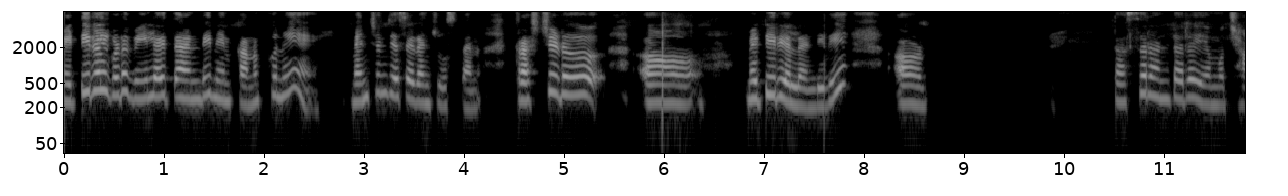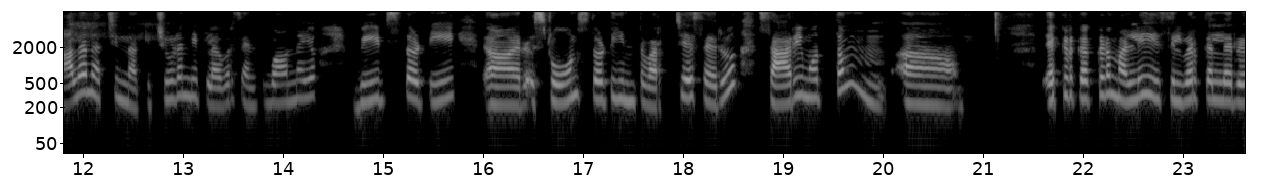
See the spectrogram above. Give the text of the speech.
మెటీరియల్ కూడా వీలైతే అండి నేను కనుక్కుని మెన్షన్ చేసేయడం చూస్తాను. క్రస్టెడ్ మెటీరియల్ అండి ఇది. టస్సర్ అంటారో ఏమో చాలా నచ్చింది నాకు. చూడండి ఫ్లవర్స్ ఎంత బాగున్నాయో. బీడ్స్ తోటి స్టోన్స్ తోటి ఇంత వర్క్ చేశారు. సారీ మొత్తం ఎక్కడికక్కడ మళ్ళీ సిల్వర్ కలర్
